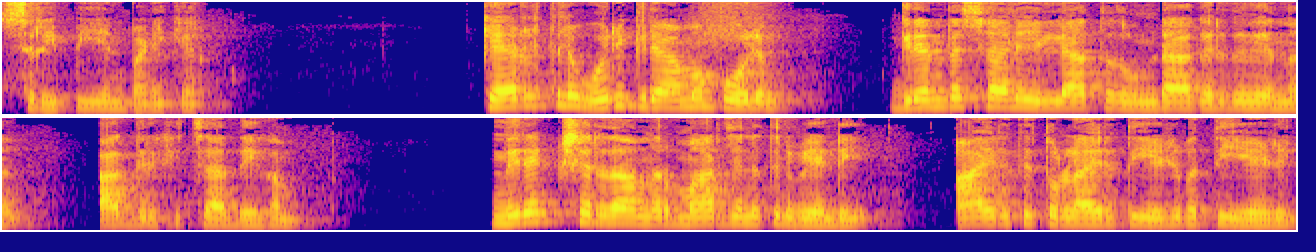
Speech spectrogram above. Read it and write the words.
ശ്രീ പി എൻ പണിക്കർ. കേരളത്തിലെ ഒരു ഗ്രാമം പോലും ഗ്രന്ഥശാല ഇല്ലാത്തതുണ്ടാകരുത് എന്ന് ആഗ്രഹിച്ച അദ്ദേഹം നിരക്ഷരതാ നിർമ്മാർജനത്തിനു വേണ്ടി ആയിരത്തി തൊള്ളായിരത്തി എഴുപത്തിയേഴിൽ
